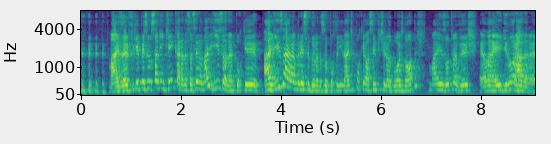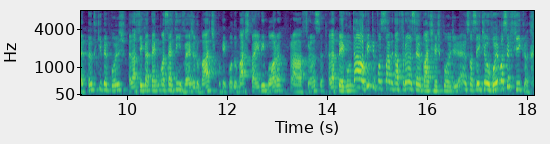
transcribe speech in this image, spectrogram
Mas aí eu fiquei pensando, sabe em quem, cara? Nessa cena, na Lisa, né? Porque a Lisa era merecedora dessa oportunidade porque ela sempre tira boas notas, mas outra vez ela é ignorada, né? Tanto que depois ela fica até com uma certa inveja do Bart, porque quando o Bart tá indo embora pra França, ela pergunta: Ah, o que, que você sabe da França? Aí o Bart responde: É, eu só sei que eu vou e você fica.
